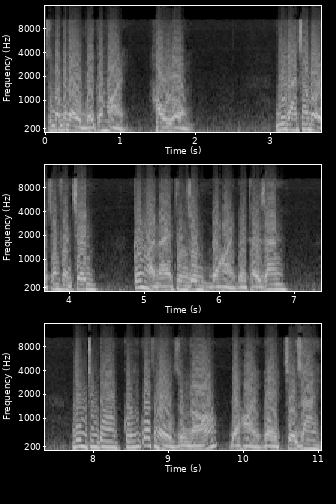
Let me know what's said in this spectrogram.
Chúng ta bắt đầu với câu hỏi how long. Như đã trao đổi trong phần trên, câu hỏi này thường dùng để hỏi về thời gian. Nhưng chúng ta cũng có thể dùng nó để hỏi về chiều dài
